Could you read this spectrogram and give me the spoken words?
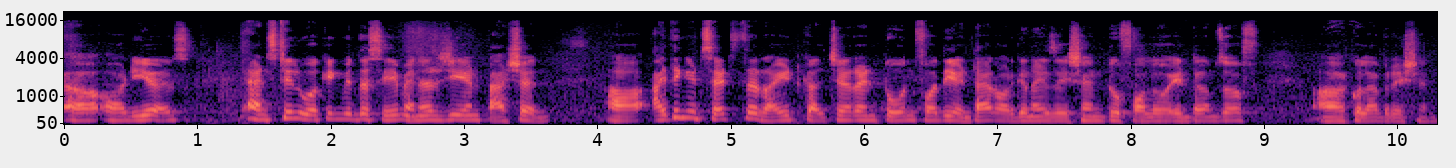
uh, odd years and still working with the same energy and passion, uh, I think it sets the right culture and tone for the entire organization to follow in terms of uh, collaboration,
